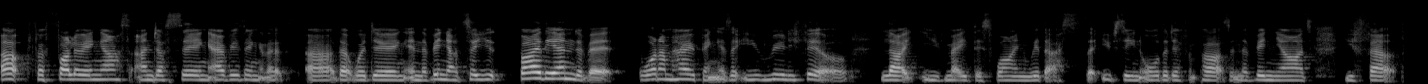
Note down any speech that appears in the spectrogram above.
up for following us and just seeing everything that's uh, that we're doing in the vineyard. So you by the end of it, what I'm hoping is that you really feel like you've made this wine with us, that you've seen all the different parts in the vineyards, you felt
